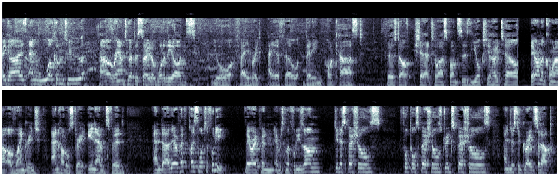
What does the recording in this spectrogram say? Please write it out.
G'day, guys, and welcome to our round two episode of What Are the Odds, your favourite AFL betting podcast. First off, shout out to our sponsors, the Yorkshire Hotel. They're on the corner of Langridge and Hoddle Street in Abbotsford, and uh, they're a perfect place to watch the footy. They're open every time the footy's on, dinner specials, football specials, drink specials, and just a great setup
